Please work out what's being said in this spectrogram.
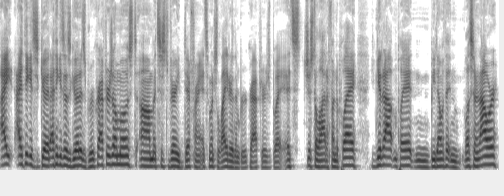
I I think it's good. I think it's as good as Brewcrafters almost. Um, it's just very different. It's much lighter than Brewcrafters, but it's just a lot of fun to play. You can get it out and play it and be done with it in less than an hour.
